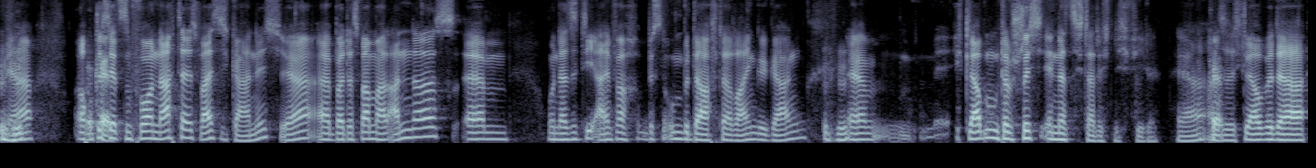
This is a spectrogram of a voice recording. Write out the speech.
Mhm. Ja. Ob okay. das jetzt ein Vor- und Nachteil ist, weiß ich gar nicht, ja. Aber das war mal anders. Ähm, und da sind die einfach ein bisschen unbedarft da reingegangen. Mhm. Ähm, ich glaube, unterm Strich ändert sich dadurch nicht viel. Ja, okay. also ich glaube, da,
